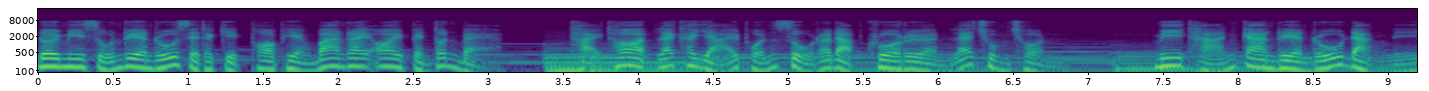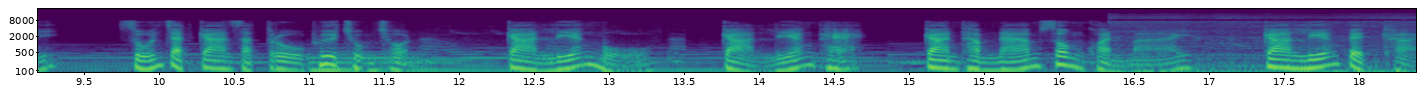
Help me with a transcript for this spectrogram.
โดยมีศูนย์เรียนรู้เศรษฐกิจพอเพียงบ้านไร่อ้อยเป็นต้นแบบ ถ่ายทอดและขยายผลสู่ระดับครัวเรือนและชุมชน มีฐานการเรียนรู้ดังนี้ ศูนย์จัดการศัตรูพืชชุมชน การเลี้ยงหมู การเลี้ยงแพะ การทำน้ำส้มขวัญไม้ การเลี้ยงเป็ดไข่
